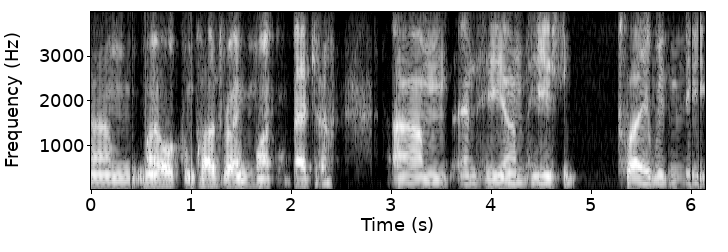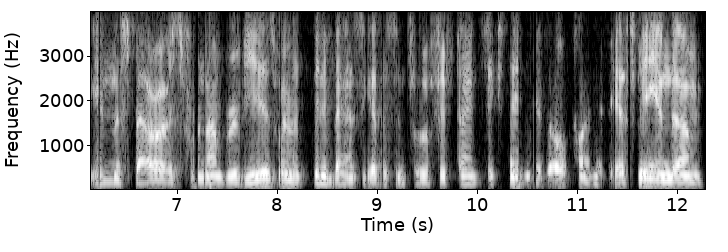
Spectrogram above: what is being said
um, my old compadre Michael Badger, um, and he um, he used to play with me in the Sparrows for a number of years. We've been in bands together since we were 15, 16 years old, playing at the SV, and um,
